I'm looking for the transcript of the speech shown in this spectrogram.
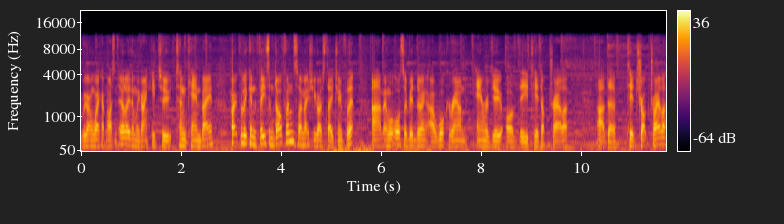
we're going to wake up nice and early, then we're going to head to Tin Can Bay. Hopefully we can feed some dolphins, so make sure you guys stay tuned for that. Um, and we'll also be doing a walk around and review of the Teardrop trailer, uh, the Teardrop trailer.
